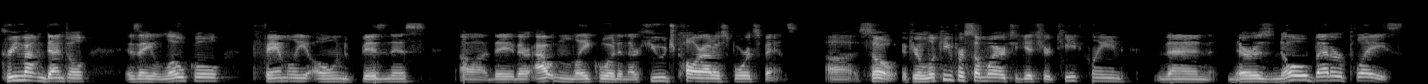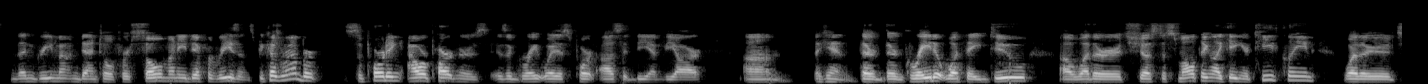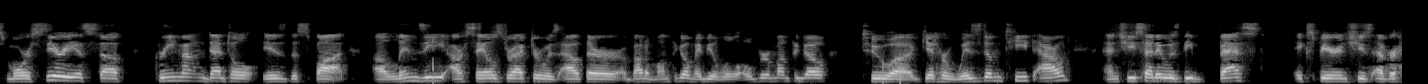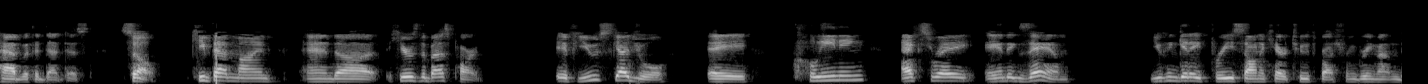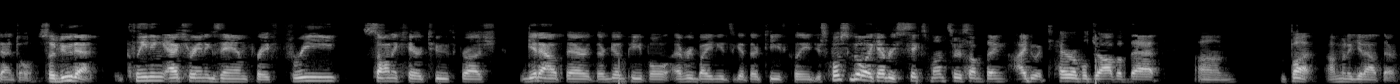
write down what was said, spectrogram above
Green Mountain Dental is a local family owned business. Uh, they, they're out in Lakewood and they're huge Colorado sports fans. Uh, so if you're looking for somewhere to get your teeth cleaned, then there is no better place than Green Mountain Dental for so many different reasons. Because remember, supporting our partners is a great way to support us at DNVR. Um, again, they're, they're great at what they do uh, whether it's just a small thing like getting your teeth cleaned, whether it's more serious stuff, Green Mountain Dental is the spot. Uh, Lindsay, our sales director, was out there about a month ago, maybe a little over a month ago, to uh, get her wisdom teeth out, and she said it was the best experience she's ever had with a dentist. So keep that in mind. And uh, here's the best part: if you schedule a cleaning, X-ray, and exam you can get a free Sonicare toothbrush from Green Mountain Dental. So do that. Cleaning, x-ray, and exam for a free Sonicare toothbrush. Get out there. They're good people. Everybody needs to get their teeth cleaned. You're supposed to go like every six months or something. I do a terrible job of that. Um, but I'm going to get out there.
